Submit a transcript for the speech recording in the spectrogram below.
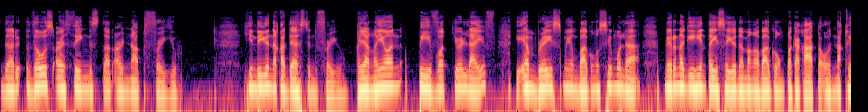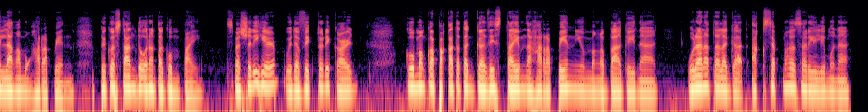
that, those are things that are not for you. Hindi yun nakadestined for you. Kaya ngayon, pivot your life, i-embrace mo yung bagong simula, meron naghihintay sa iyo ng mga bagong pagkakataon na kailangan mong harapin because tandoon ang tagumpay. Especially here, with a victory card, kung magpapakatatag ka this time na harapin yung mga bagay na wala na talaga at accept mo sa sarili mo na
